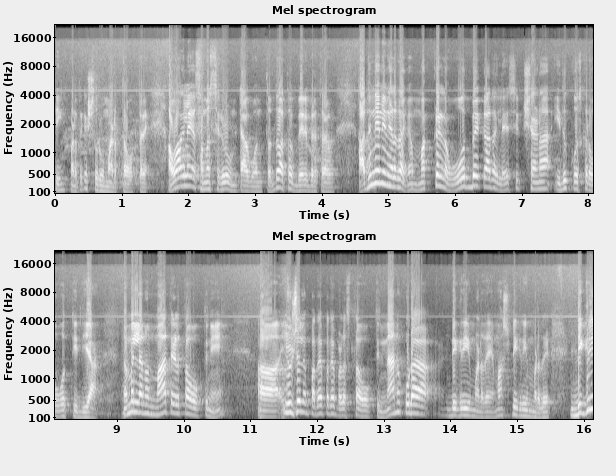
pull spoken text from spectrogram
ಥಿಂಕ್ ಮಾಡೋದಕ್ಕೆ ಶುರು ಮಾಡ್ತಾ ಹೋಗ್ತಾರೆ. ಅವಾಗಲೇ ಸಮಸ್ಯೆಗಳು ಉಂಟಾಗುವಂಥದ್ದು ಅಥವಾ ಬೇರೆ ಬೇರೆ ಥರ. ಅದನ್ನೇ ನೀನು ಹೇಳಿದಾಗ ಮಕ್ಕಳನ್ನ ಓದಬೇಕಾದಾಗಲೇ ಶಿಕ್ಷಣ ಇದಕ್ಕೋಸ್ಕರ ಓದ್ತಿದ್ಯಾ? ನಮ್ಮಲ್ಲಿ ನಾನೊಂದು ಮಾತು ಹೇಳ್ತಾ ಹೋಗ್ತೀನಿ. ಯೂಶ್ವಲಿ ಪದೇ ಪದೇ ಬಳಸ್ತಾ ಹೋಗ್ತೀನಿ. ನಾನು ಕೂಡ ಡಿಗ್ರಿ ಮಾಡಿದೆ ಮಾಸ್ಟರ್ ಡಿಗ್ರಿ ಮಾಡಿದೆ. ಡಿಗ್ರಿ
